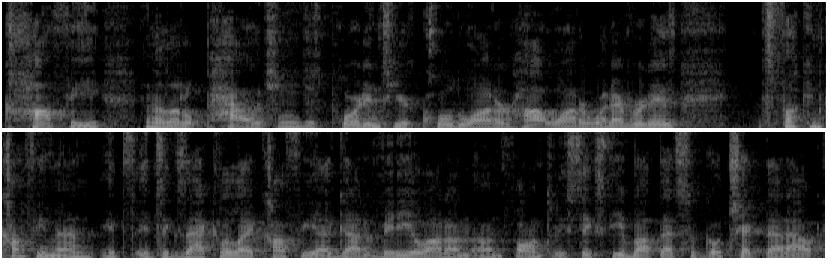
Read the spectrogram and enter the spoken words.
coffee in a little pouch, and you just pour it into your cold water, hot water, whatever it is. It's fucking coffee, man. It's it's exactly like coffee. I got a video out on on Fallen 360 about that, so go check that out.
